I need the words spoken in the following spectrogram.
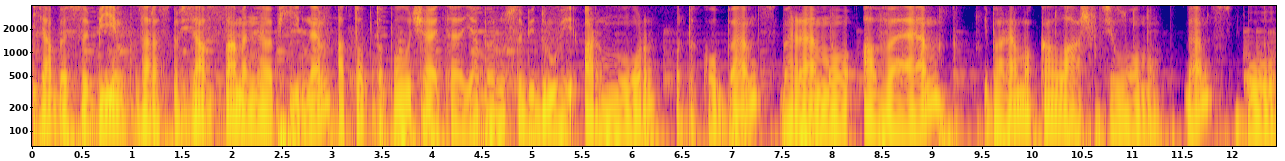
Я би собі зараз взяв саме необхідне. А тобто, виходить, я беру собі другий армор. Отако бемц. Беремо АВМ і беремо калаш в цілому. Бемц? О.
